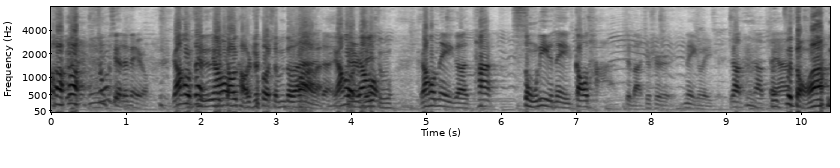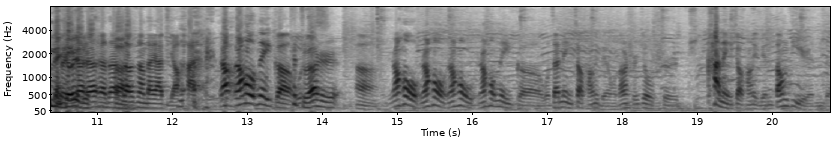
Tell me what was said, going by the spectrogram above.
中学的内容。然后再然后高考之后什么都忘了，对，对然后然后然后那个他耸立的那个高塔，对吧？就是那个位置，让 让大家不不懂啊，那个位置让让让让大家比较嗨。然后然后那个它主要是啊，然后，然后，然后，然后那个我在那个教堂里边，我当时就是看那个教堂里边当地人的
